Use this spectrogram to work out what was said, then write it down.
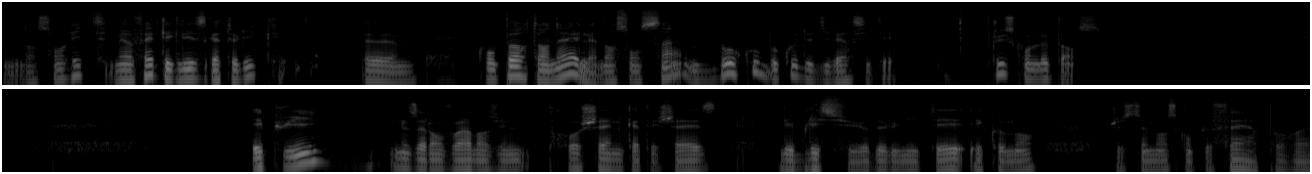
dans son rite. Mais en fait l'Église catholique euh, comporte en elle dans son sein beaucoup beaucoup de diversité plus qu'on ne le pense. Et puis nous allons voir dans une prochaine catéchèse les blessures de l'unité et comment justement ce qu'on peut faire pour euh,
